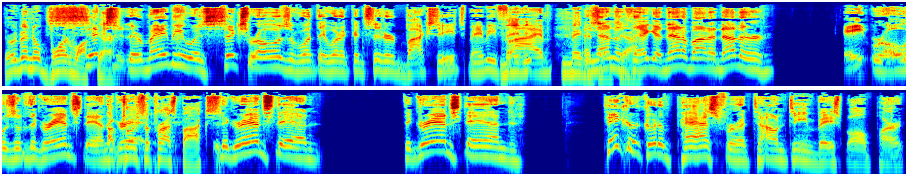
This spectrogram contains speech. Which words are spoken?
there would have been no boardwalk six. there. maybe was six rows of what they would have considered box seats. Maybe five. maybe and then six, the yeah. thing, and then about another eight rows of the grandstand. The Up towards the press box. the grandstand, the grandstand. Tinker could have passed for a town team baseball park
